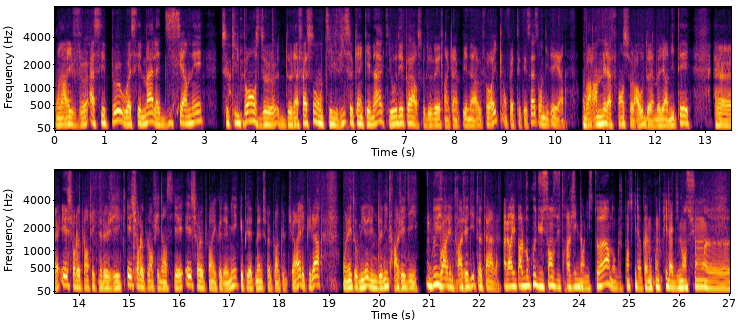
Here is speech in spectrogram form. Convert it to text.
on arrive assez peu ou assez mal à discerner ce qu'il pense de, de la façon dont il vit ce quinquennat, qui au départ se devait être un quinquennat euphorique. En fait, c'était ça son idée. Hein. On va ramener la France sur la route de la modernité, euh, et sur le plan technologique, et sur le plan financier, et sur le plan économique, et peut-être même sur le plan culturel. Et puis là, on est au milieu d'une demi-tragédie, voire d'une tragédie totale. Alors, il parle beaucoup du sens du tragique dans l'histoire, donc je pense qu'il a quand même compris la dimension. Euh,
